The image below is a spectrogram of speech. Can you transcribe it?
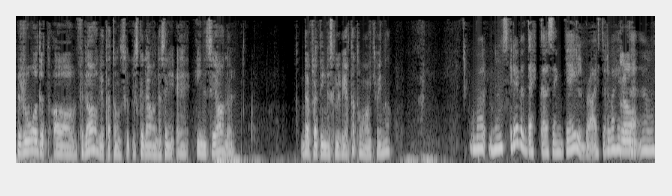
rådet av förlaget att hon skulle- använda sina eh, initialer. Därför att ingen skulle veta att hon var en kvinna. Var, hon skrev väl deckare sen Galebright, eller vad hette Ja. det? Ja.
